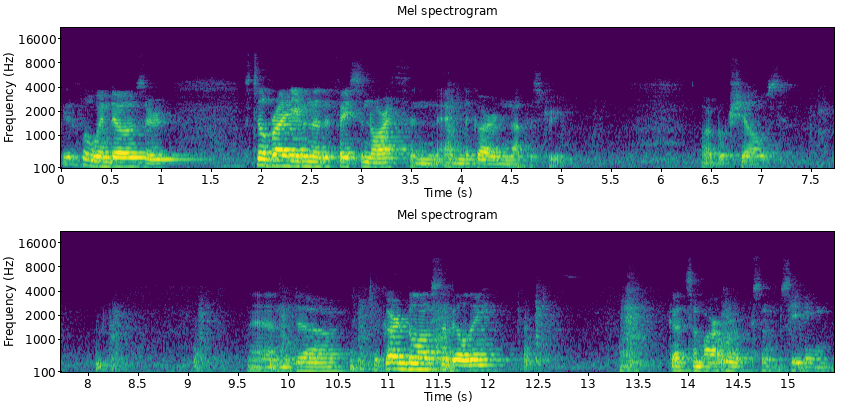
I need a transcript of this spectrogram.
Beautiful windows are still bright even though they face the north and, and the garden, not the street. More bookshelves. And um, the garden belongs to the building. Got some artwork, some seating.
